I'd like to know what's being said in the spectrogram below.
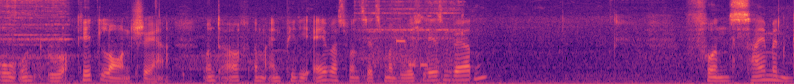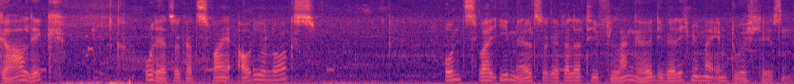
Oh, und Rocket Launcher. Und auch ähm, ein PDA, was wir uns jetzt mal durchlesen werden. Von Simon Garlic. Oh, der hat sogar zwei Audiologs. Und zwei E-Mails, sogar relativ lange. Die werde ich mir mal eben durchlesen.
